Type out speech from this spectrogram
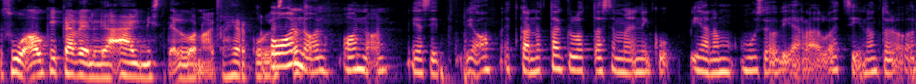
suu auki kävely ja äimistely on aika herkullista. On, on, on, on. Ja sitten joo, että kannattaa kyllä ottaa semmoinen niinku ihana museovierailu, että siinä on todella,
